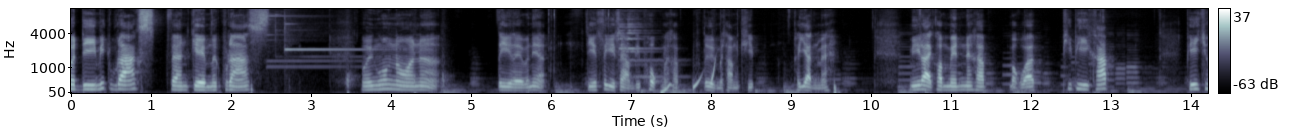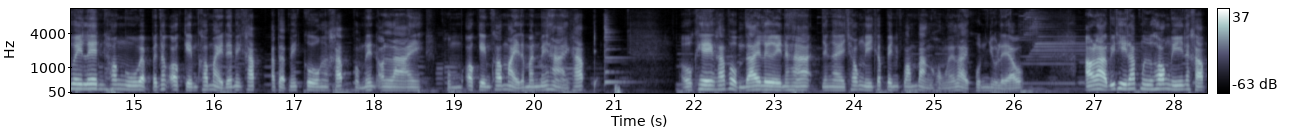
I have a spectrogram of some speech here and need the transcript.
วัสดีมิตรรักส์แฟนเกมนะครับโอ้ยง่วงนอนอะ ตีอะไรวะเนี่ย ตีสี่สามที่หกนะครับ ตื่นมาทำคลิป ขยันไหม มีหลายคอมเมนต์นะครับ บอกว่าพี่พีครับ พี่ช่วยเล่นห้องงูแบบไม่ต้องออกเกมเข้าใหม่ได้ไหมครับ เอาแบบไม่โกงอะครับ ผมเล่นออนไลน์ ผมออกเกมเข้าใหม่แล้วมันไม่หายครับ โอเคครับผมได้เลยนะฮะ ยังไงช่องนี้ก็เป็นความบังของหลาย ๆ คนอยู่แล้ว เอาล่ะวิธีรับมือห้องนี้นะครับ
